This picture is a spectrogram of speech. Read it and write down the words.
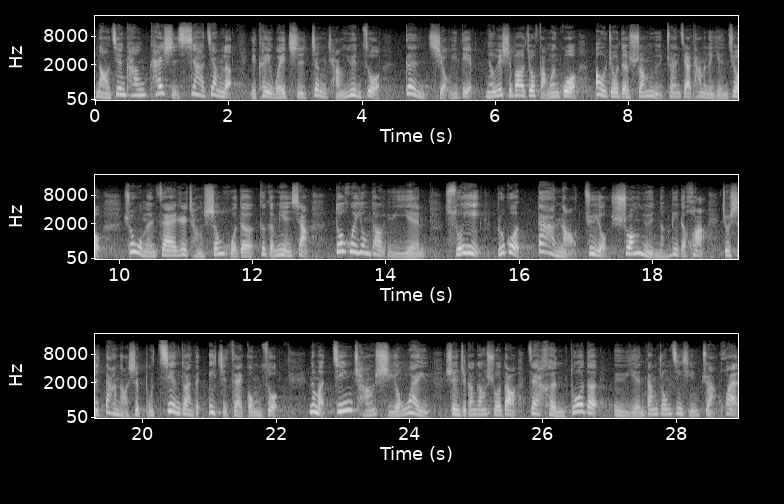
脑健康开始下降了，也可以维持正常运作更久一点。纽约时报就访问过澳洲的双语专家，他们的研究说，我们在日常生活的各个面向都会用到语言，所以如果大脑具有双语能力的话，就是大脑是不间断的一直在工作。那么，经常使用外语，甚至刚刚说到，在很多的语言当中进行转换，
